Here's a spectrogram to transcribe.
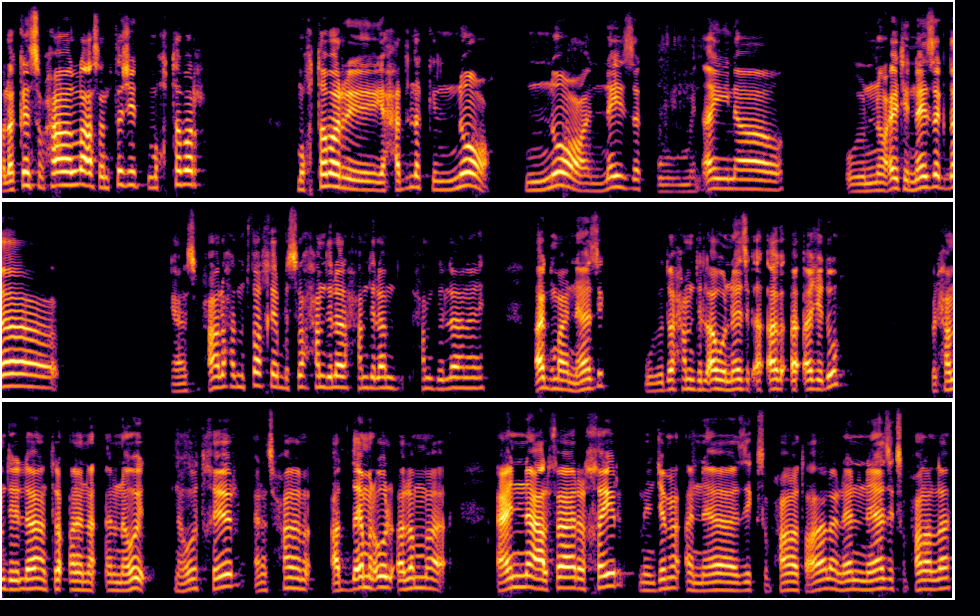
ولكن سبحان الله عشان تجد مختبر مختبر يحدد لك النوع نوع النيزك ومن أين ونوعية النيزك ده. يعني سبحان الله الواحد متفخر بس الواحد الحمد لله الحمد لله الحمد لله أنا أجمع النيازك وده الحمد لله أول نيزك أجده. والحمد لله أنا أنا نويت نويت خير. أنا سبحان الله عاد دايمًا أقول اللهم أعِنّا على فعل الخير من جمع النيازك سبحانه وتعالى، لأن النيازك سبحان الله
